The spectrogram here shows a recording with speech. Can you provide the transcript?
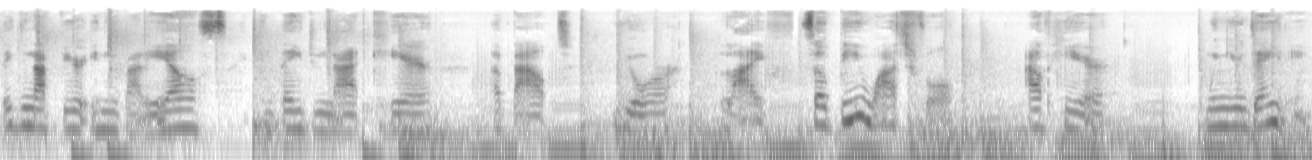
they do not fear anybody else, and they do not care about your life. So be watchful out here when you're dating.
